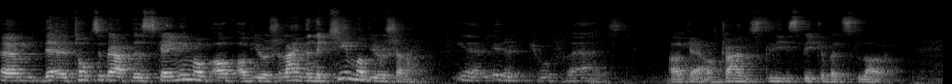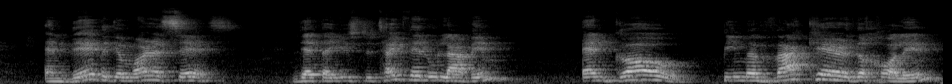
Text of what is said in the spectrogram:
Um, it talks about the scaling of, of, of Yerushalayim, the Nakim of Yerushalayim. You're a little too fast. Okay, I'll try and speak a bit slower. And there the Gemara says that they used to take their lulavim and go be mevaker the cholim.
